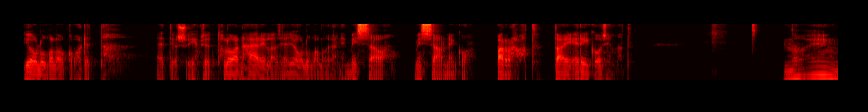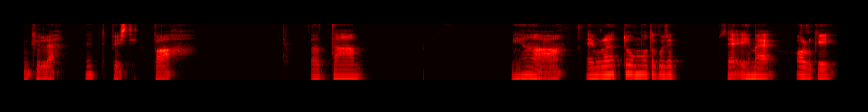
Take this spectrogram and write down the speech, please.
jouluvalokohdetta, että jos ihmiset haluaa nähdä erilaisia jouluvaloja, niin missä on, missä on niin kuin parhaat tai erikoisimmat? No en kyllä. Nyt pistit paha. Tota, jaa, ei mulla nyt tule muuta kuin se, se ihme olki,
